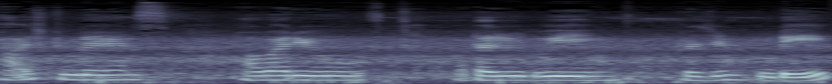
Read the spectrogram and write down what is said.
Hi students, how are you? What are you doing? Present today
